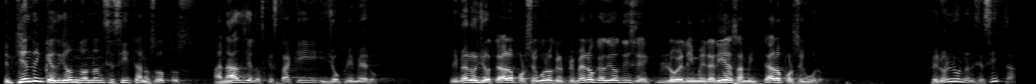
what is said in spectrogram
Entienden que Dios no necesita a nosotros, a nadie los que está aquí y yo primero. Primero yo te hablo por seguro que el primero que Dios dice, lo eliminarías a mí, te hablo por seguro. Pero Él no lo necesita.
